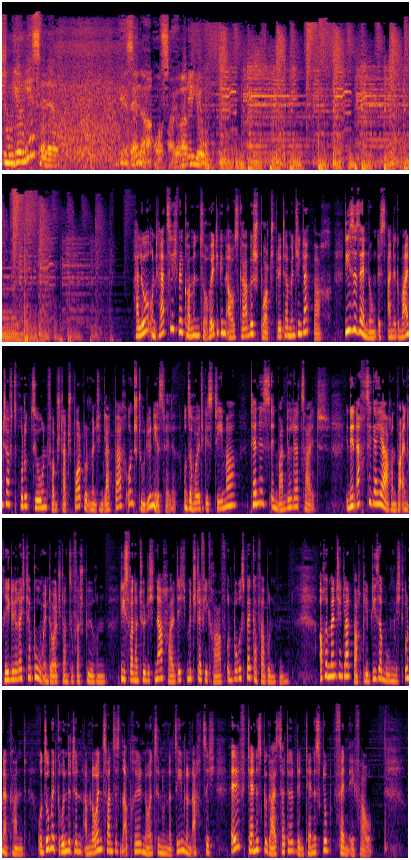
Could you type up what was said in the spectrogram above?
Studio Nierswelle. Der Sender aus eurer Region. Hallo und herzlich willkommen zur heutigen Ausgabe Sportsplitter München-Gladbach. Diese Sendung ist eine Gemeinschaftsproduktion vom Stadtsportbund München-Gladbach und Studio Nierswelle. Unser heutiges Thema Tennis im Wandel der Zeit. In den 80er Jahren war ein regelrechter Boom in Deutschland zu verspüren. Dies war natürlich nachhaltig mit Steffi Graf und Boris Becker verbunden. Auch in Mönchengladbach blieb dieser Boom nicht unerkannt und somit gründeten am 29. April 1987 elf Tennisbegeisterte den Tennisclub Fan e.V.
